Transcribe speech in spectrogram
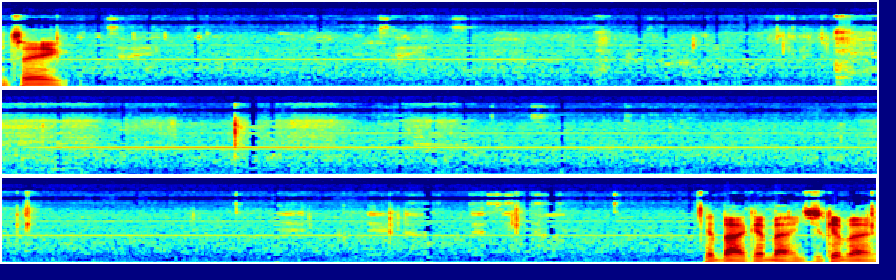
Good take. Get back, get back, just get back.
